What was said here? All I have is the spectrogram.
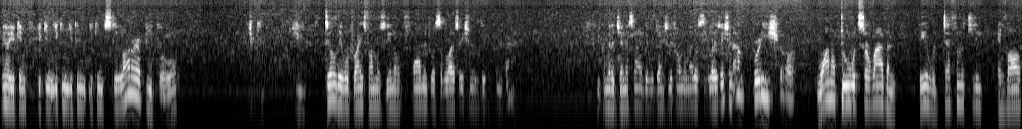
You know, you can, you can, you can, you can, you can slaughter people. Till they would rise from us, you know, form into a civilization and they would come back. If you commit a genocide, they would eventually form another civilization. I'm pretty sure one or two would survive and they would definitely evolve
